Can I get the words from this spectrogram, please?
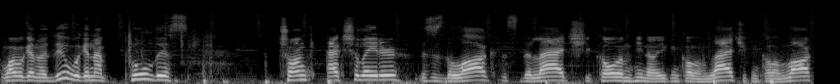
what we're gonna do, we're gonna pull this trunk actuator. This is the lock, this is the latch. You call them, you know, you can call them latch, you can call them lock.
